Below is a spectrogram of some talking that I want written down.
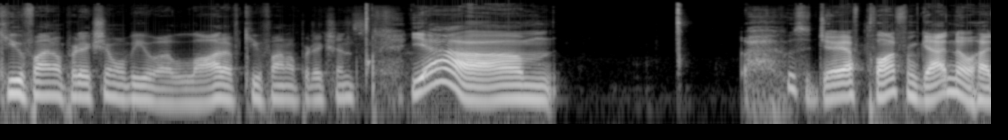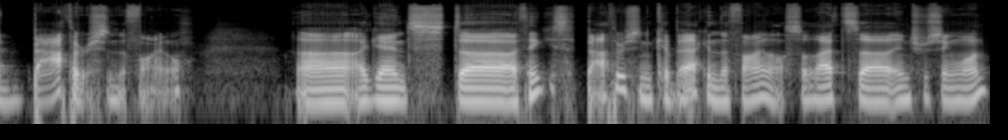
Q final prediction will be a lot of Q final predictions. Yeah. Um, who's it? JF Plant from Gatineau had Bathurst in the final uh, against, uh, I think he said Bathurst in Quebec in the final. So that's an interesting one.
